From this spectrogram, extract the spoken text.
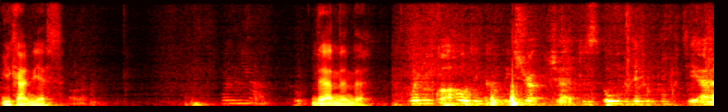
You can, yes. There and then there. When you've got a holding company structure, does all the different property, uh,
